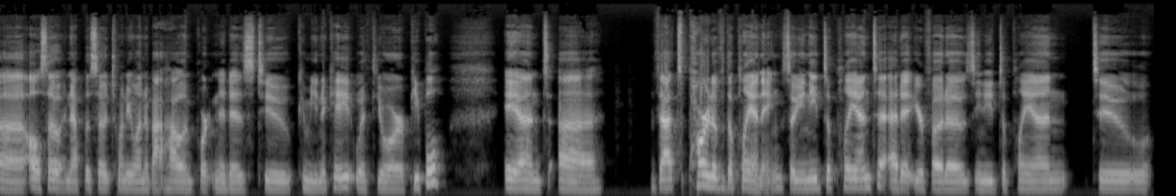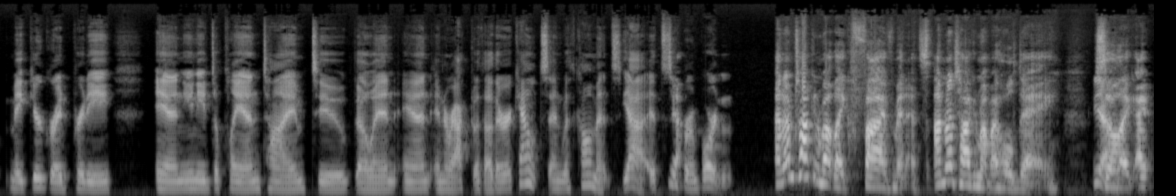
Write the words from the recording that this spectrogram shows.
uh, also in episode 21 about how important it is to communicate with your people, and uh, that's part of the planning. So you need to plan to edit your photos, you need to plan to make your grid pretty and you need to plan time to go in and interact with other accounts and with comments. Yeah, it's super yeah. important. And I'm talking about like five minutes. I'm not talking about my whole day. Yeah. So like I,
